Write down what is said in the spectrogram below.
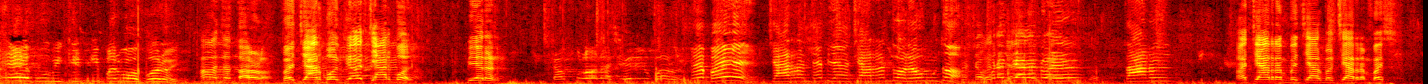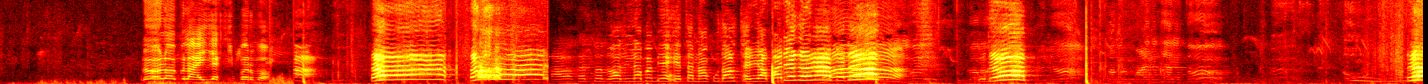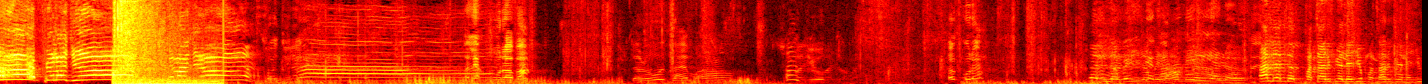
બે હું ઊભો હા ચાર બોલ થયા ચાર બોલ બે રન એ ભાઈ ચાર રન છે બે ચાર રન હું તો સપના ચાર રન દોડ્યો તાણ આ ચાર રન ચાર બોલ ચાર રન બસ પેલા આઈ ગયા કીપરમાં. આ વખત તો જો લીલાભાઈ બે હેતા ના કુદાળ થઈ ગયા પાડે દો ના બદપ આ પેલો જો પેલો જો અલે પૂરા બા ચડો હા લે દે, પચાસ રૂપિયા લેજો પચાસ રૂપિયા લેજો.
